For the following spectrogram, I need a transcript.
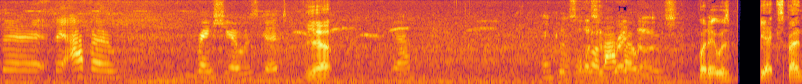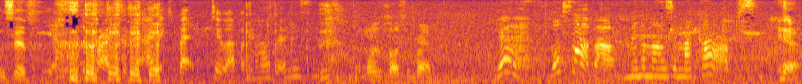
the the avo ratio was good. Yeah, Yeah. I think it was a Slice full of bread, avo though. each. but it was expensive. Yeah, for the price of it, I'd expect two avocados. And one slice of bread. Yeah, what's that about? Minimising my carbs. Yeah.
